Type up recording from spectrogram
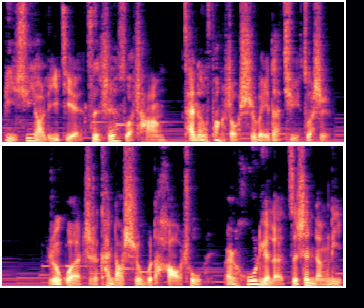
必须要理解自身所长，才能放手施为的去做事。如果只看到事物的好处，而忽略了自身能力，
